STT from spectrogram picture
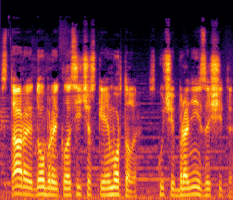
Старые, добрые, классические имморталы. С кучей брони и защиты.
